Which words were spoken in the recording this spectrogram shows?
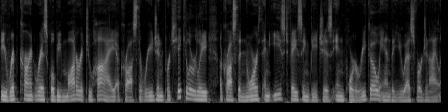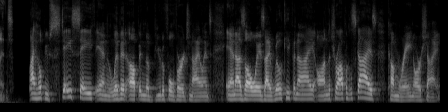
The rip current risk will be moderate to high across the region, particularly across the north and east facing beaches in Puerto Rico and the U.S. Virgin Islands. I hope you stay safe and live it up in the beautiful Virgin Islands. And as always, I will keep an eye on the tropical skies come rain or shine.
